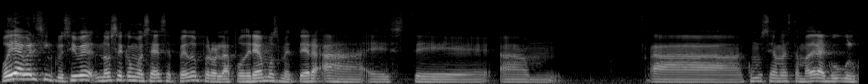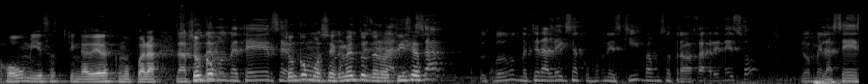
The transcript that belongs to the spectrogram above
voy a ver si inclusive, no sé cómo sea ese pedo, pero la podríamos meter a este... A, ¿Cómo se llama esta madera? Google Home y esas chingaderas como para... La son podemos como, meter, son como segmentos de noticias. Alexa, los podemos meter a Alexa como un skip, vamos a trabajar en eso. Yo me la sé,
